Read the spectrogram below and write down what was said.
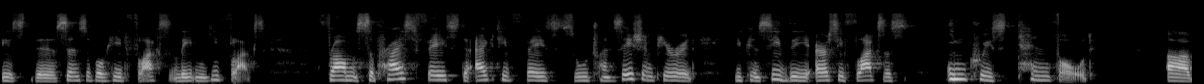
is the sensible heat flux, latent heat flux. From suppressed phase to active phase through transition period, you can see the air-sea fluxes increase tenfold. Uh,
